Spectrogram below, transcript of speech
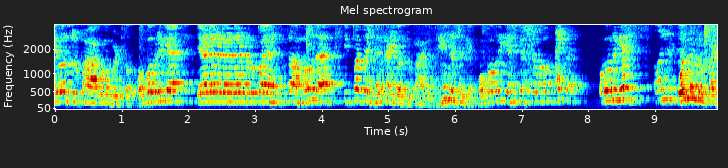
ಐವತ್ತು ರೂಪಾಯಿ ಆಗೋಗ್ಬಿಡ್ತು. ಒಬ್ಬೊಬ್ಬರಿಗೆ ಎರಡೆರಡು ಎರಡೆರಡು ರೂಪಾಯಿ ಹಂಚ್ತಾ ಹೋದ್ರೆ ಇಪ್ಪತ್ತೈದು ಜನಕ್ಕೆ ಐವತ್ತು ರೂಪಾಯಿ ಆಗುತ್ತೆ. ಹೆಂಗಸರಿಗೆ? ಒಬ್ಬೊಬ್ಬರಿಗೆ ಎಷ್ಟೆಷ್ಟು? ಒಬ್ಬೊಬ್ಬರಿಗೆ ಒಂದು ಒಂದೊಂದು ರೂಪಾಯಿ.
